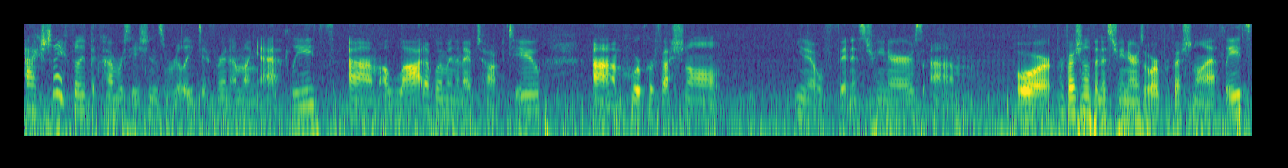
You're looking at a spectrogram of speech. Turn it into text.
actually, I feel like the conversation is really different among athletes. Um, a lot of women that I've talked to um, who are professional, you know, fitness trainers um, or professional fitness trainers or professional athletes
